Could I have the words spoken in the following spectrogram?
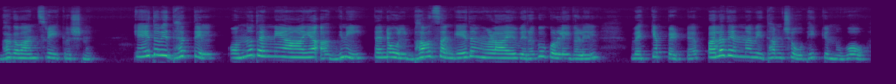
ഭഗവാൻ ശ്രീകൃഷ്ണൻ. ഏതു വിധത്തിൽ ഒന്നു തന്നെയായ അഗ്നി തന്റെ ഉത്ഭവ സങ്കേതങ്ങളായ വിറകുകൊള്ളികളിൽ വെക്കപ്പെട്ട് പലതെന്ന വിധം ശോഭിക്കുന്നുവോ?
